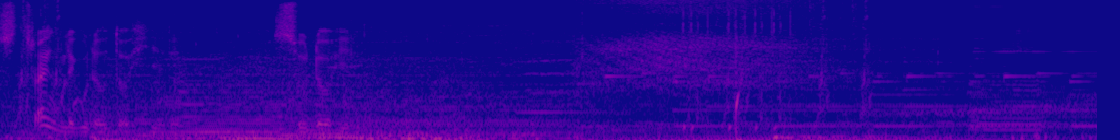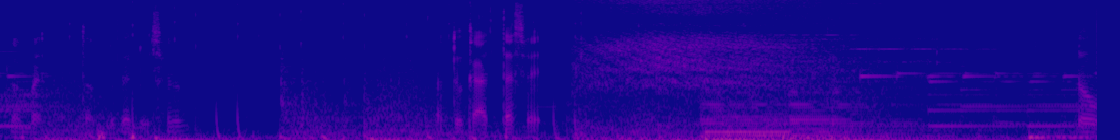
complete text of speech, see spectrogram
Strength boleh guna untuk heal Pseudo heal Atas right No.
